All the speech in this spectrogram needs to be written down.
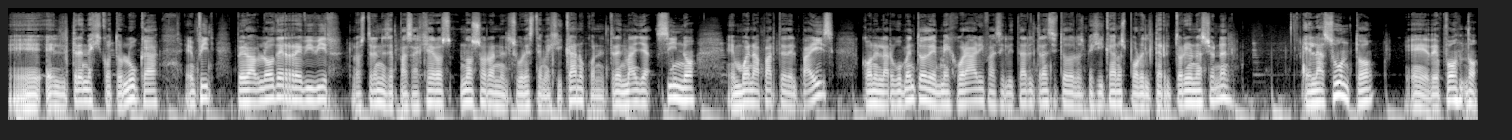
el tren México-Toluca, en fin, pero habló de revivir los trenes de pasajeros no solo en el sureste mexicano con el tren Maya, sino en buena parte del país, con el argumento de mejorar y facilitar el tránsito de los mexicanos por el territorio nacional. El asunto eh, de fondo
